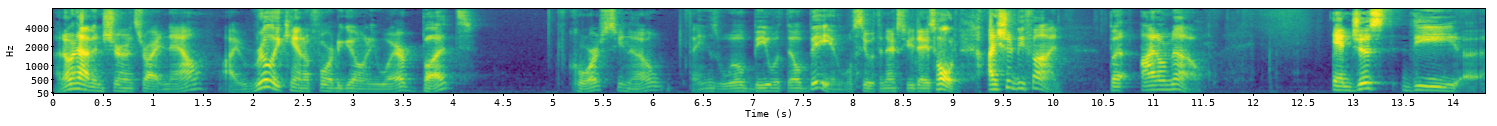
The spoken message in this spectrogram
I don't have insurance right now. I really can't afford to go anywhere, but of course, you know, things will be what they'll be, and we'll see what the next few days hold. I should be fine, but I don't know. And just the. Uh,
